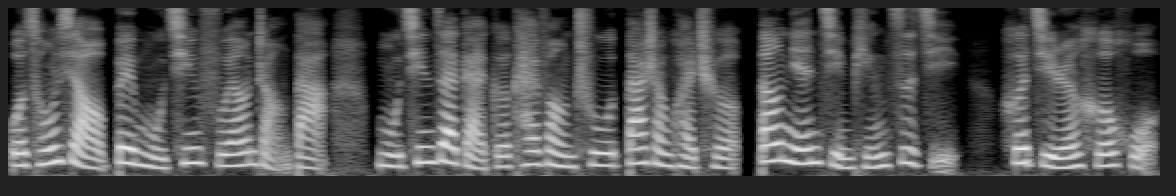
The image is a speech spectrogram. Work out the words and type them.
我从小被母亲抚养长大，母亲在改革开放初搭上快车，当年仅凭自己和几人合伙。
